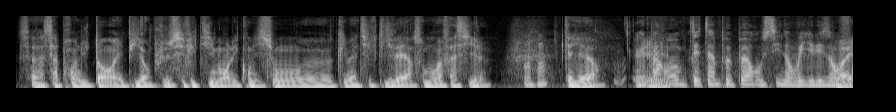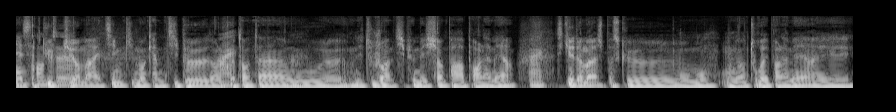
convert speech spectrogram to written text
ça, ça, prend du temps. Et puis en plus, effectivement, les conditions climatiques l'hiver sont moins faciles. Mhm. qu'ailleurs. Les Et- parents ont peut-être un peu peur aussi d'envoyer les enfants Ouais, il y a cette quand. euh, culture maritime qui manque un petit peu dans Ouais. le Cotentin où euh, on est toujours un petit peu méfiant par rapport à la mer. Ouais. Ce qui est dommage parce que bon, on est entouré par la mer et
